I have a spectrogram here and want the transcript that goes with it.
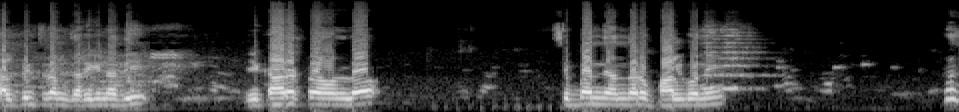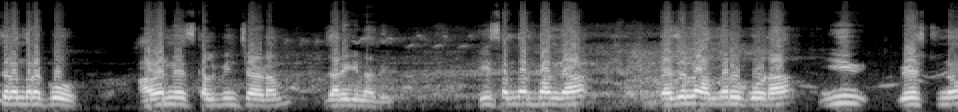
కల్పించడం జరిగినది. ఈ కార్యక్రమంలో సిబ్బంది అందరూ పాల్గొని ప్రజలందరకు అవేర్నెస్ కల్పించడం జరిగినది. ఈ సందర్భంగా ప్రజలు అందరూ కూడా ఈ వేస్ట్ను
